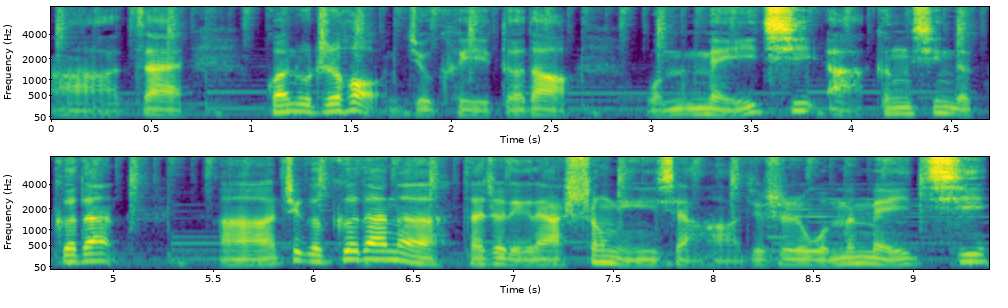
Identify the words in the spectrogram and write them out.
啊，在关注之后，你就可以得到我们每一期啊更新的歌单啊。这个歌单呢，在这里给大家声明一下哈，就是我们每一期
